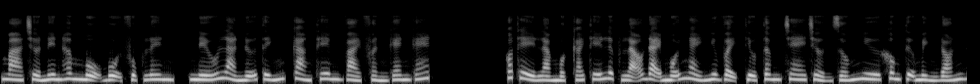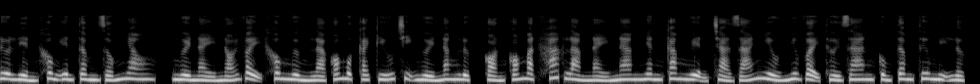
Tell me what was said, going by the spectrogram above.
mà trở nên hâm mộ bội phục lên, nếu là nữ tính càng thêm vài phần ghen ghét. Có thể là một cái thế lực lão đại mỗi ngày như vậy tiểu tâm che chở giống như không tự mình đón đưa liền không yên tâm giống nhau, người này nói vậy không ngừng là có một cái cứu trị người năng lực còn có mặt khác làm này nam nhân cam nguyện trả giá nhiều như vậy thời gian cùng tâm tư mị lực.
